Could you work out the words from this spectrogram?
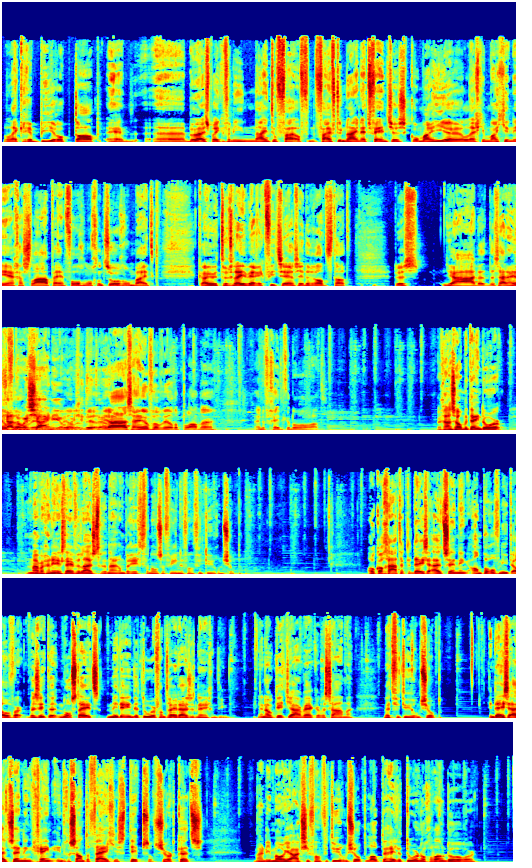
lekkere bier op tap. En eh bij wijze van spreken van die 9 to 5 of 5 to 9 adventures. Kom maar hier, leg je matje neer, ga slapen. En volgende ochtend zorgen ontbijt. Kan je weer terug naar je werk fietsen ergens in de Randstad. Dus ja, er, er zijn heel Gaat veel... maar wilde- shiny, jongen, als je het wilde-. Ja, er zijn heel veel wilde plannen. En dan vergeet ik er nog wel wat. We gaan zo meteen door. Maar we gaan eerst even luisteren naar een bericht van onze vrienden van Futurum Shop. Ook al gaat het er deze uitzending amper of niet over, we zitten nog steeds midden in de tour van 2019. En ook dit jaar werken we samen met Futurum Shop. In deze uitzending geen interessante feitjes, tips of shortcuts. Maar die mooie actie van Futurum Shop loopt de hele tour nog gewoon door hoor.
